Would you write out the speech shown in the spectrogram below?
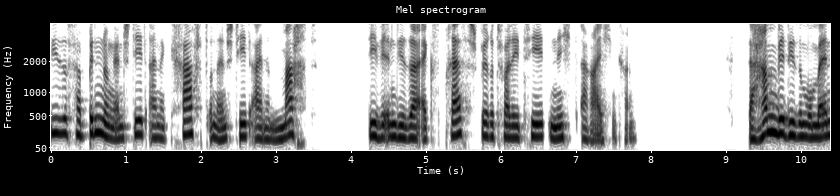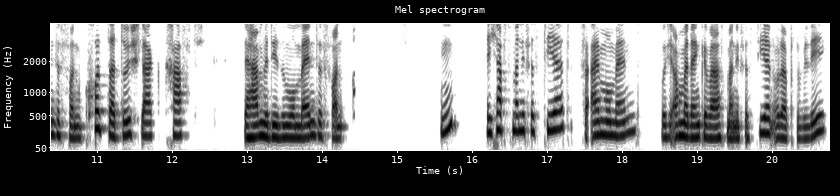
diese Verbindung entsteht eine Kraft und entsteht eine Macht, die wir in dieser Express-Spiritualität nicht erreichen können. Da haben wir diese Momente von kurzer Durchschlagkraft, da haben wir diese Momente von, hm, ich habe es manifestiert für einen Moment, wo ich auch mal denke, war es manifestieren oder Privileg.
